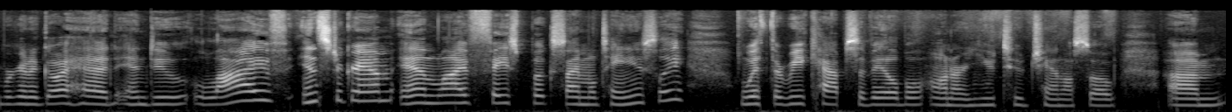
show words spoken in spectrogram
we're going to go ahead and do live instagram and live facebook simultaneously with the recaps available on our youtube channel so um,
